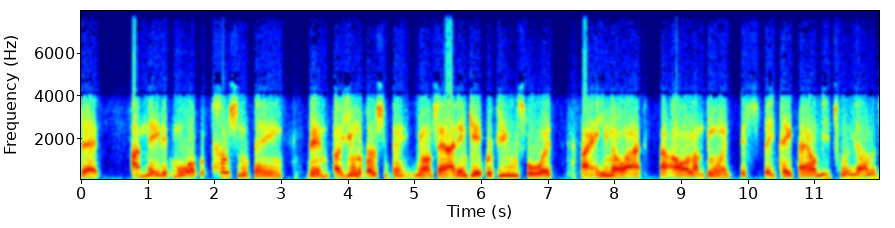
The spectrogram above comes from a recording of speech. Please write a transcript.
that I made it more of a personal thing than a universal thing. You know what I'm saying? I didn't get reviews for it. I, you know, I, I all I'm doing is they PayPal me twenty dollars,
